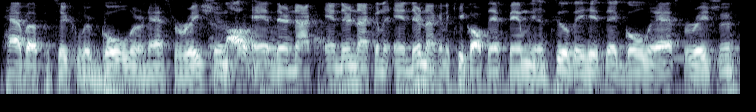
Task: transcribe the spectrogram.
have a particular goal or an aspiration A lot of them and they're not and they're not gonna and they're not gonna kick off that family until they hit that goal and aspiration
